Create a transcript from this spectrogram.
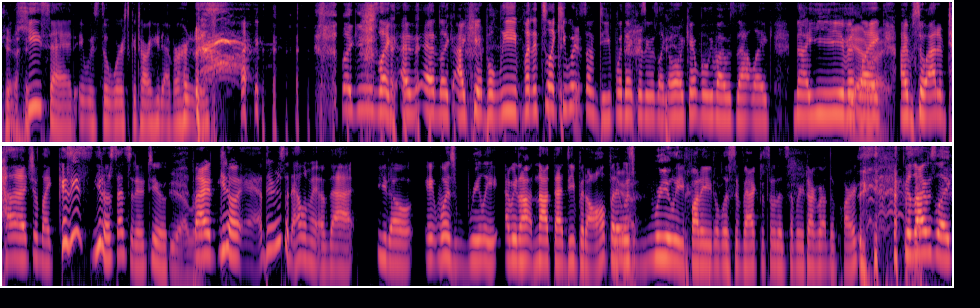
Yeah. And he said it was the worst guitar he'd ever heard in his like he was like, and, and like I can't believe, but it's like he went so deep with it because he was like, oh, I can't believe I was that like naive and Yeah, like right. I'm so out of touch and like because he's you know sensitive too. Yeah, But I, you know, there is an element of that. You know, it was really, I mean, not not that deep at all, but it was really funny to listen back to some of that stuff we were talking about in the park because I was like,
